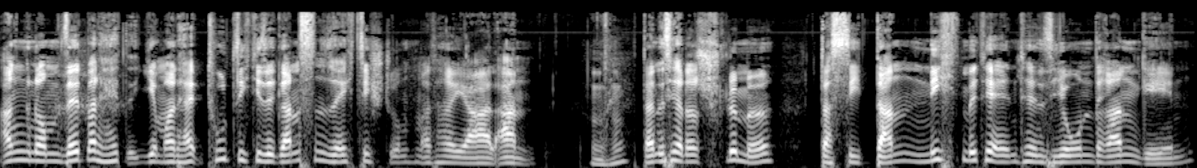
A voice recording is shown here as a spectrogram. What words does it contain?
angenommen, selbst man hätte, jemand hätte, tut sich diese ganzen 60 Stunden Material an, Mhm. dann ist ja das Schlimme, dass sie dann nicht mit der Intention drangehen,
